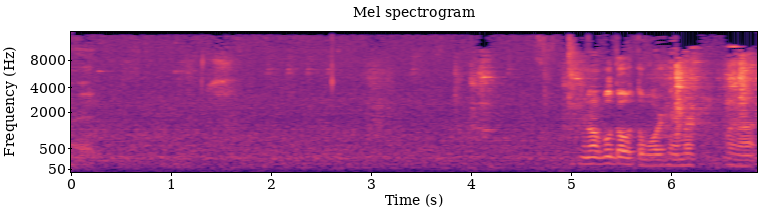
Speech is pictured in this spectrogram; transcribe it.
Alright. Know, we'll go with the Warhammer. Why not?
